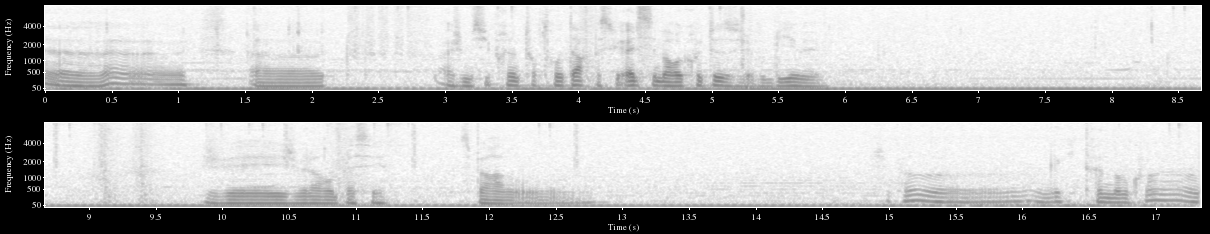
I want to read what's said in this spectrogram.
Euh, euh, euh, ah, je me suis pris un tour trop tard parce que elle c'est ma recruteuse, j'avais oublié mais. Je vais, je vais la remplacer. C'est pas grave. On... sais pas un, gars qui traîne dans le coin là, un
